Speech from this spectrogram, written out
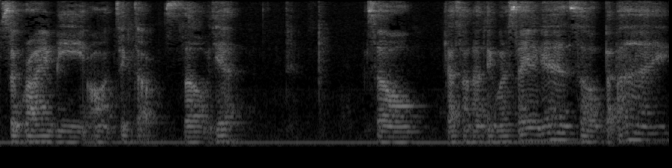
subscribe me on TikTok. So yeah. So that's another thing I want to say again. So bye bye.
